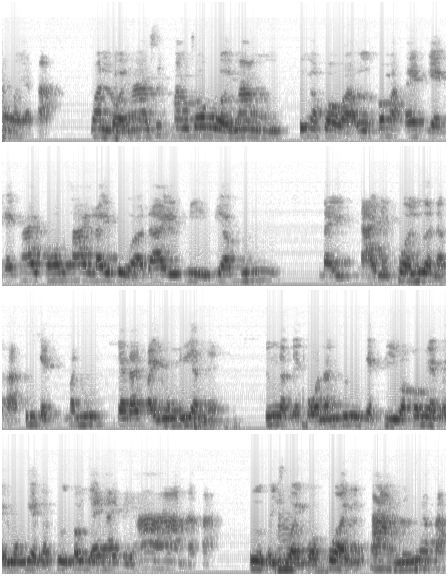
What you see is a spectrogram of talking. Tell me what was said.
หน่อยอะค่ะ วันร้อยห้าสิบมั่งสองร้อยมั่ง ซึ่งก็เพราะว่าเออก็มาแตกแยกได้ค่ายพ้อมค่ายไรตัวได้มีเบียร์มุ้นในจ่ายในครัวเรือนนะคะซึ่งเด็กมันจะได้ไปโรงเรียนเนี่ยซึ่งแต่ก่อนนั้นคือเด็กดีว่าเขาแม่ไปโรงเรียนก็คือเขาย้ายให้ไปห้าห้านนะคะคือไปช่วยครอบครัวอีกทางนึงนะคะ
